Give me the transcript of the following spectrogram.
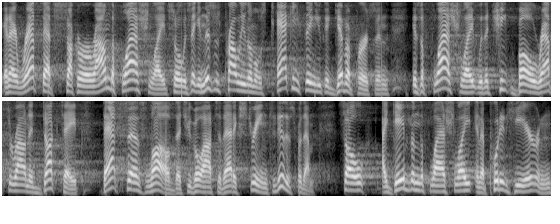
and I wrapped that sucker around the flashlight. So it was thinking this is probably the most tacky thing you could give a person is a flashlight with a cheap bow wrapped around in duct tape. That says love that you go out to that extreme to do this for them. So I gave them the flashlight and I put it here and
